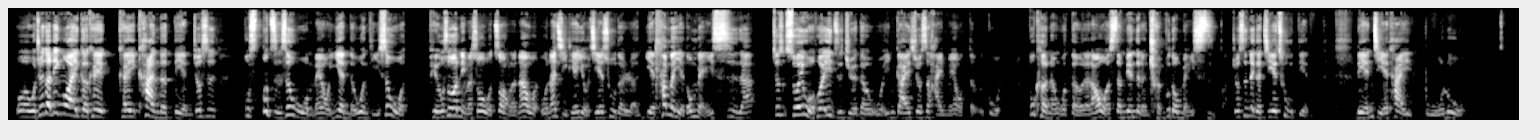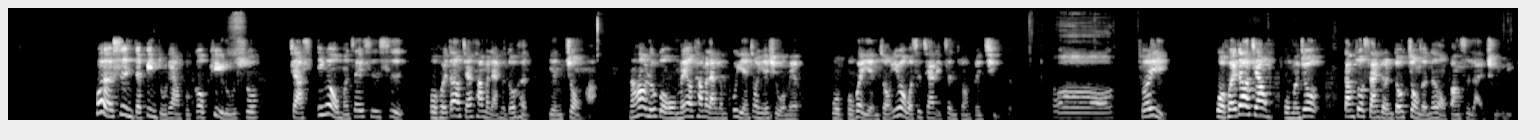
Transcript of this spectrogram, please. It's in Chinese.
我我觉得另外一个可以可以看的点，就是不不只是我没有验的问题，是我比如说你们说我中了，那我我那几天有接触的人也他们也都没事啊。就是，所以我会一直觉得我应该就是还没有得过，不可能我得了，然后我身边的人全部都没事吧？就是那个接触点连接太薄弱，或者是你的病毒量不够。譬如说，假因为我们这一次是我回到家，他们两个都很严重嘛，然后如果我没有他们两个不严重，也许我没有我不会严重，因为我是家里症状最轻的哦，所以。我回到家，我们就当做三个人都中的那种方式来处理。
